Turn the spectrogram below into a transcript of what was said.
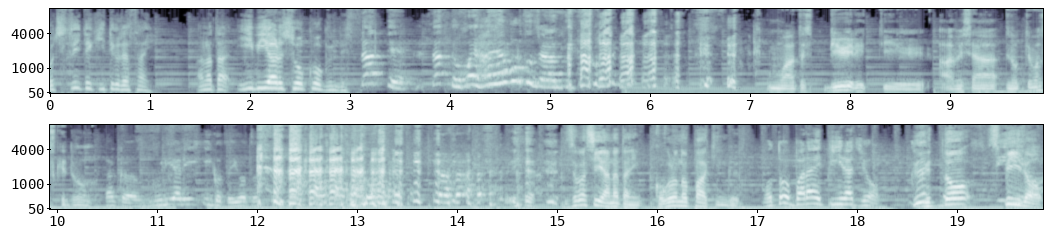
落ち着いて聞いてください。あなた EBR 症候群です。だってだってお前ハヤボルトじゃんって。もう私ビュエルっていうアメ車乗ってますけど。なんか無理やりいいこと言おうとして。忙しいあなたに心のパーキング。元バラエティラジオグッドスピード。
